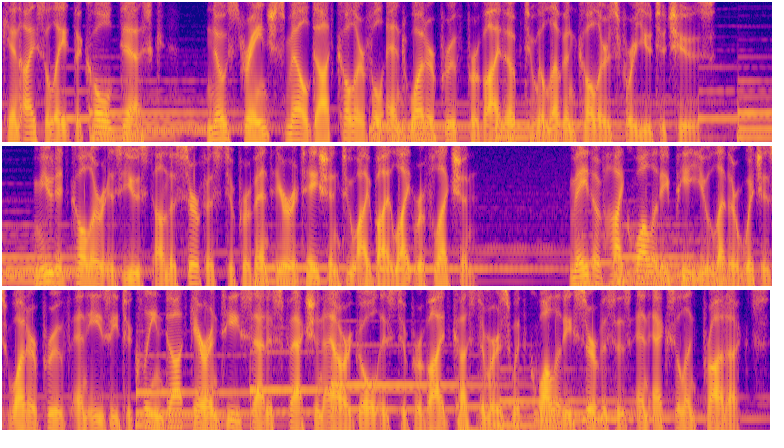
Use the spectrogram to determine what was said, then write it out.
can isolate the cold desk, no strange smell. Colorful and waterproof provide up to 11 colors for you to choose. Muted color is used on the surface to prevent irritation to eye by light reflection. Made of high quality PU leather which is waterproof and easy to clean. Guarantee satisfaction Our goal is to provide customers with quality services and excellent products.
